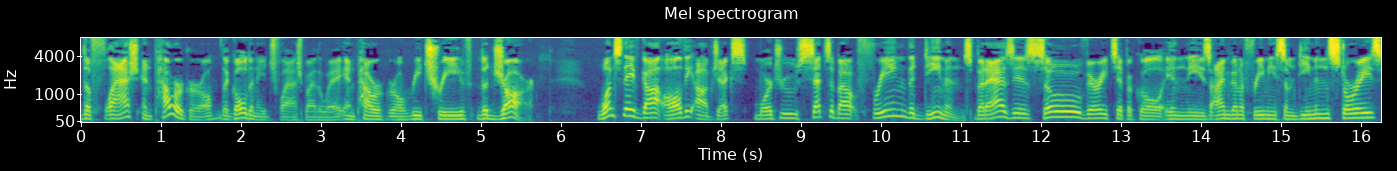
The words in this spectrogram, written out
The Flash and Power Girl, the Golden Age Flash, by the way, and Power Girl retrieve the jar. Once they've got all the objects, Mordru sets about freeing the demons, but as is so very typical in these I'm gonna free me some demons stories,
